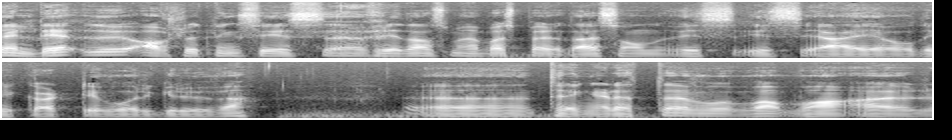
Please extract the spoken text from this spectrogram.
Veldig. Du, avslutningsvis, eh, Frida, så må jeg bare spørre deg sånn Hvis, hvis jeg og Odd-Rikard i vår gruve eh, trenger dette, hva, hva er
